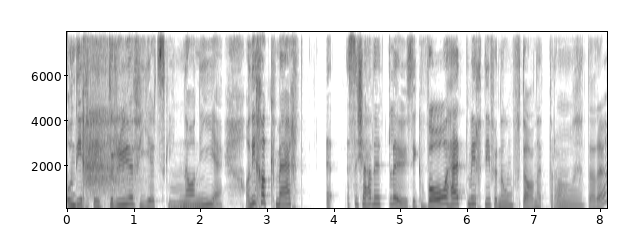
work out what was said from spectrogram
Und ich bin 43, Mm. noch nie. Und ich habe gemerkt, äh, es ist auch nicht die Lösung. Wo hat mich die Vernunft angebracht, Mm. oder?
